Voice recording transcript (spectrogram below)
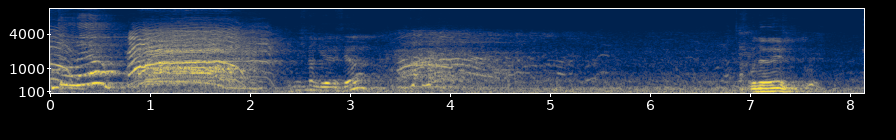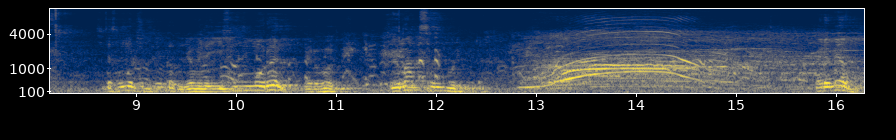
진짜 원해요? 네. 잠시만 기다리세요. 오늘 진짜 선물을 준비했거든요. 근데 이 선물은 여러분 음악 선물입니다. 왜냐면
